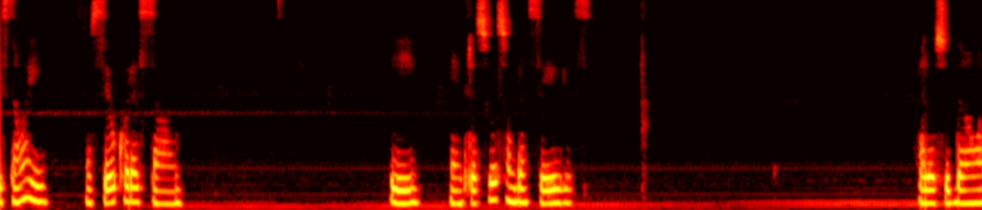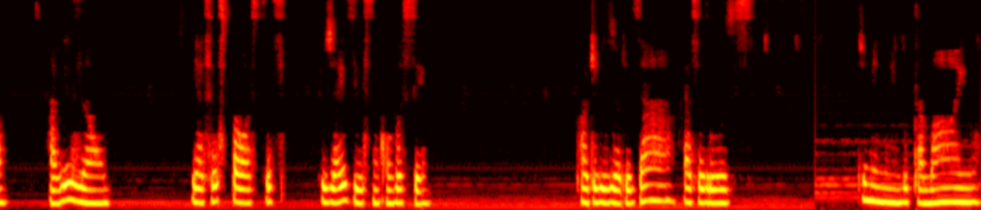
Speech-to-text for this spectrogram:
que estão aí no seu coração e entre as suas sobrancelhas. Elas te dão a visão e as respostas que já existem com você. Pode visualizar essas luzes diminuindo o tamanho,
